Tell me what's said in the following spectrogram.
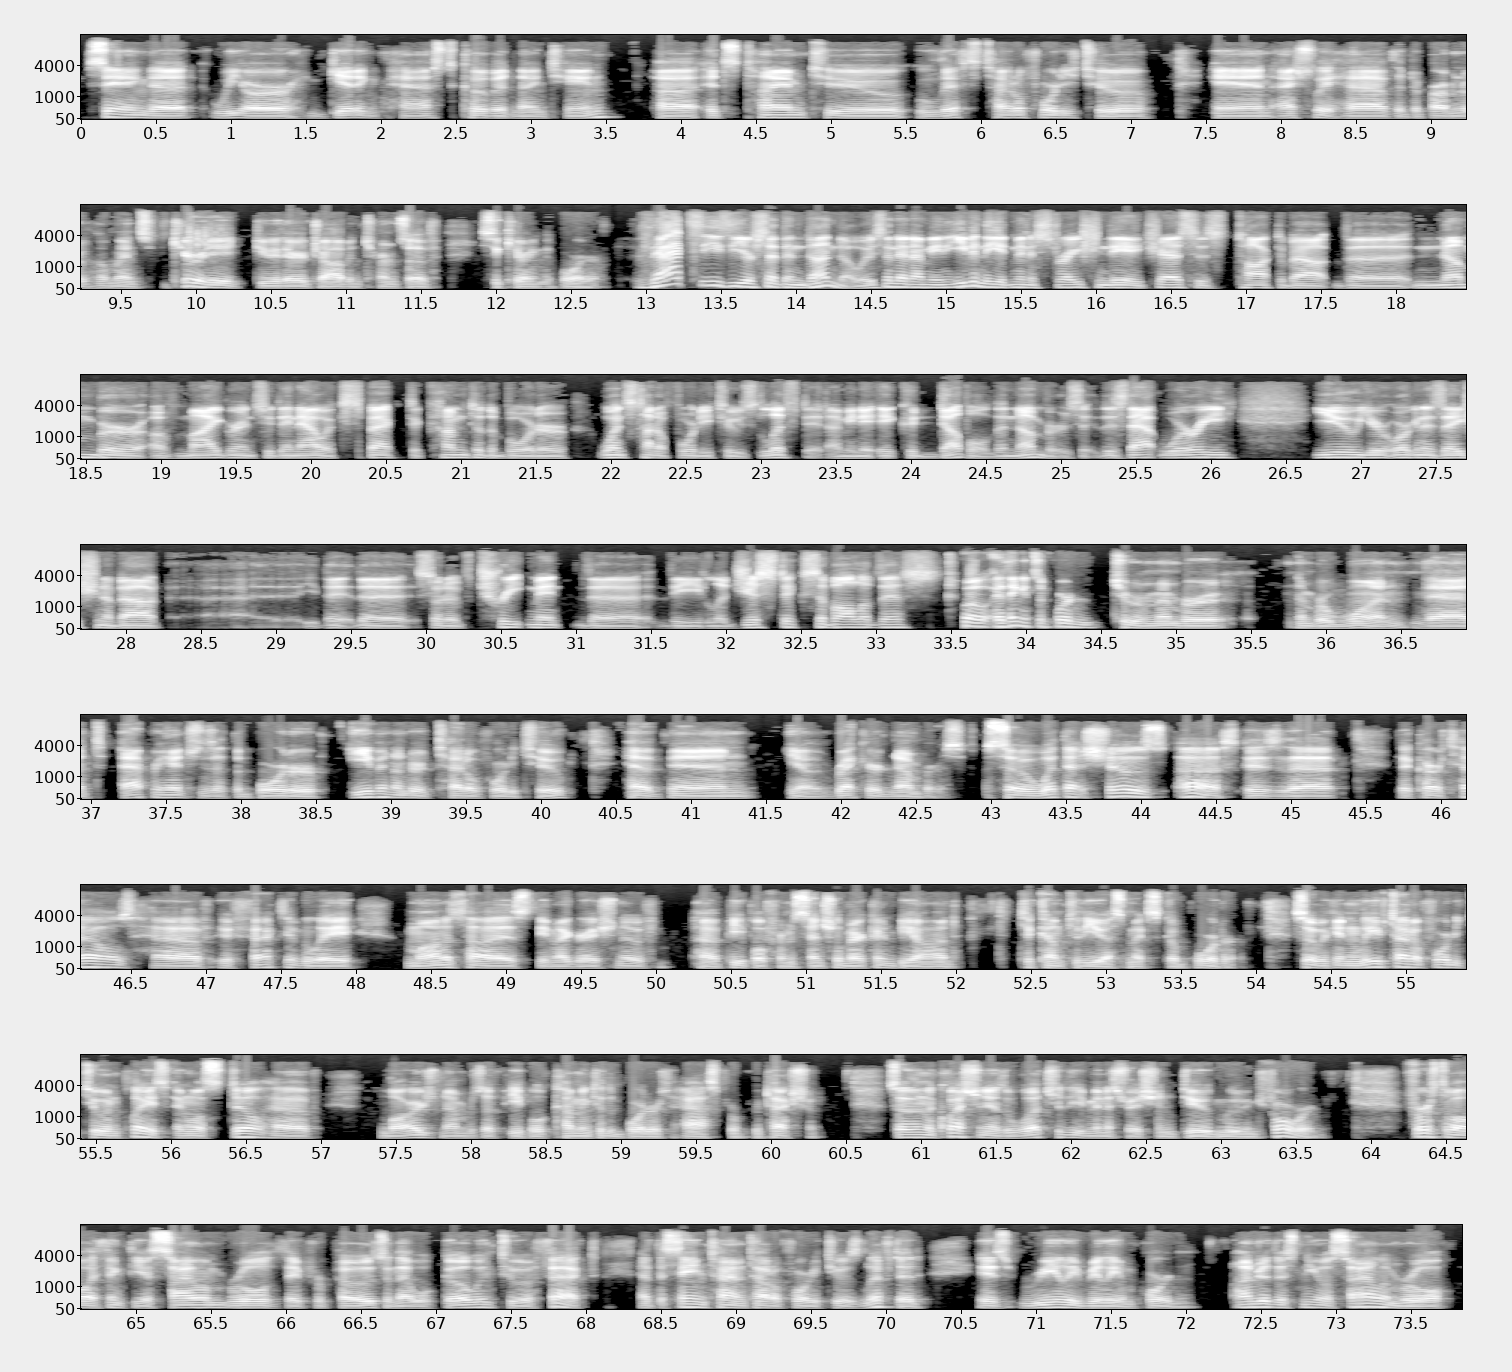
saying that we are getting past COVID 19, uh, it's time to lift Title 42 and actually have the Department of Homeland Security do their job in terms of securing the border. That's easier said than done, though, isn't it? I mean, even the administration, DHS, has talked about the number of migrants who they now expect to come to the border once Title 42 is lifted. I mean, it, it could double the numbers. Does that worry you, your organization, about the the sort of treatment, the the logistics of all of this? Well, I think it's important to remember number one that apprehensions at the border, even under Title 42, have been you know record numbers. So what that shows us is that the cartels have effectively monetized the migration of uh, people from Central America and beyond to come to the U.S. Mexico border. So we can leave Title 42 in place, and we'll still have large numbers of people coming to the border to ask for protection. So then the question is, what should the administration do moving forward? First of all, I think the asylum rule that they proposed and that will go into effect at the same time Title 42 is lifted is really, really important. Under this new asylum rule,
